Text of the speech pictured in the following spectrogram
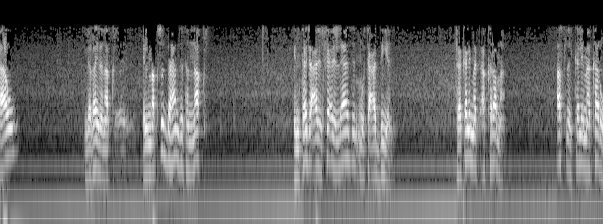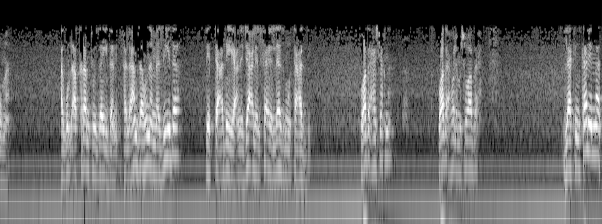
أو لغير نقل. المقصود بهمزة النقل إن تجعل الفعل اللازم متعديا. فكلمة أكرم أصل الكلمة كرم. أقول أكرمت زيدا فالهمزة هنا مزيدة للتعدية يعني جعل الفعل اللازم متعدي. واضح يا شيخنا؟ واضح ولا مش واضح؟ لكن كلمة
